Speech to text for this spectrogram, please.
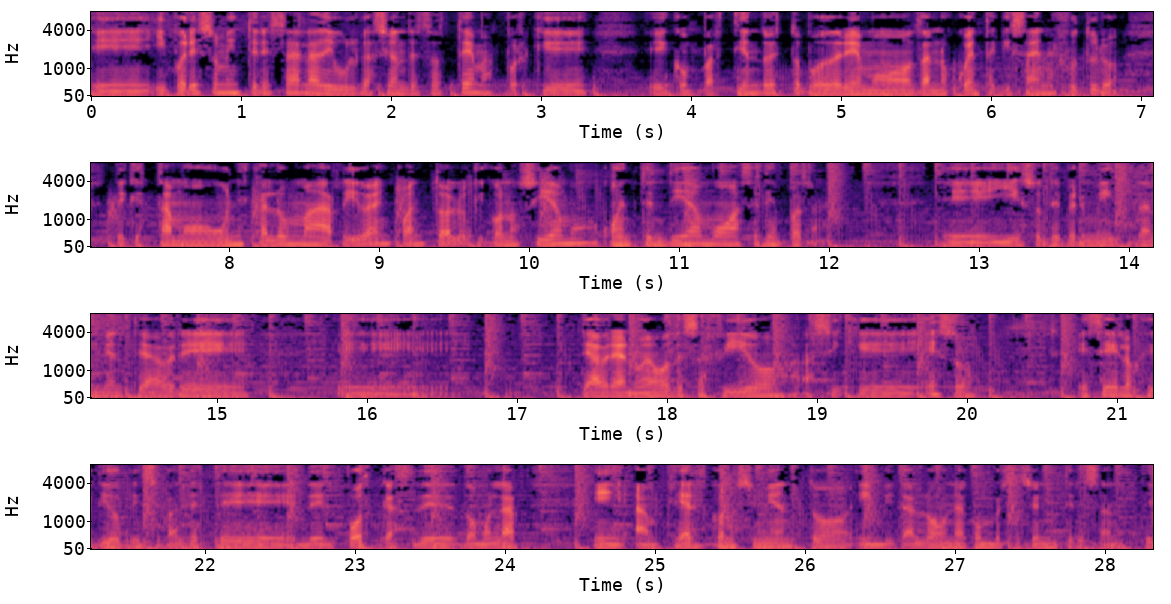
eh, y por eso me interesa la divulgación de estos temas, porque eh, compartiendo esto podremos darnos cuenta quizás en el futuro de que estamos un escalón más arriba en cuanto a lo que conocíamos o entendíamos hace tiempo atrás. Eh, y eso te permite también, te abre, te abre a nuevos desafíos, así que eso, ese es el objetivo principal de este, del podcast de Domolab eh, ampliar el conocimiento, invitarlo a una conversación interesante,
